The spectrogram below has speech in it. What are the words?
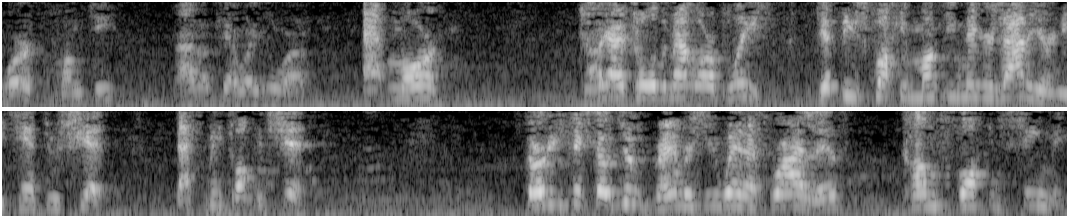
work, monkey. I don't care where you were. At morgue. Just like I told the Mount Laurel police, get these fucking monkey niggers out of here and you can't do shit. That's me talking shit. 3602 Gramercy Way, that's where I live. Come fucking see me.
